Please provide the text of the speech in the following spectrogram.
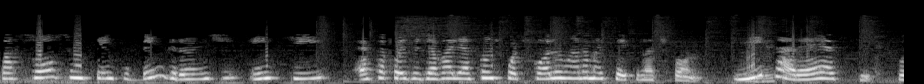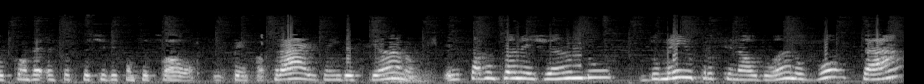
Passou-se um tempo bem grande em que essa coisa de avaliação de portfólio não era mais feita na Ticone. Me parece, por conversas que eu tive com o pessoal um tempo atrás, ainda esse ano, eles estavam planejando do meio para o final do ano voltar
